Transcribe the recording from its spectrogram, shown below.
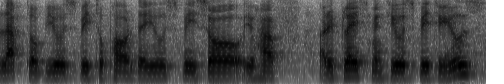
laptop USB to power the USB so you have a replacement USB to use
